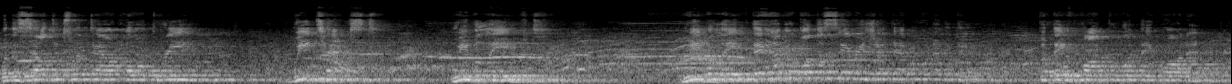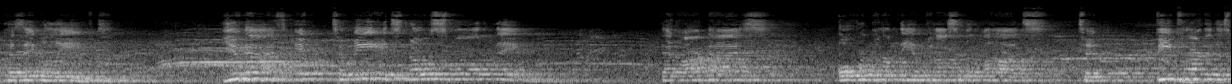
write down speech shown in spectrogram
When the Celtics went down 0-3, we text, we believed. We believe They haven't won the series yet, they haven't won anything. But they fought for what they wanted because they believed. You guys, it, to me, it's no small thing that our guys overcome the impossible odds to be part of this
